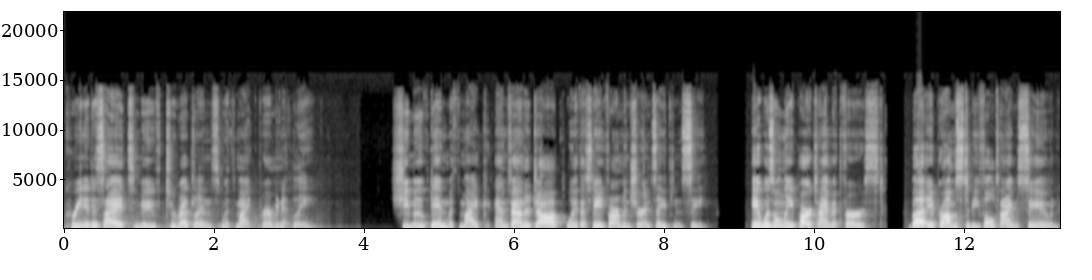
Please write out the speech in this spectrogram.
Karina decided to move to Redlands with Mike permanently. She moved in with Mike and found a job with a State Farm insurance agency. It was only part time at first, but it promised to be full time soon.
